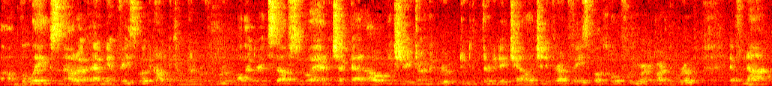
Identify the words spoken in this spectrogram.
um, the links and how to add me on Facebook and how to become a member of the group, all that great stuff. So go ahead and check that out. Make sure you join the group, do the 30-day challenge. And if you're on Facebook, hopefully you're already part of the group. If not,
